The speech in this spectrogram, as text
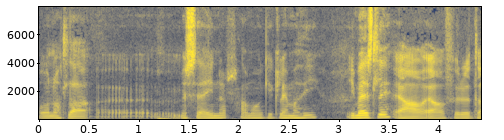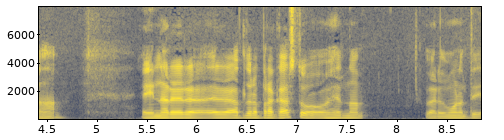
Og náttúrulega uh, missið Einar, það má ekki gleyma því Í meðsli já, já, fyrir utan það. Einar er, er allur að brakast og, og hérna verður vonandi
